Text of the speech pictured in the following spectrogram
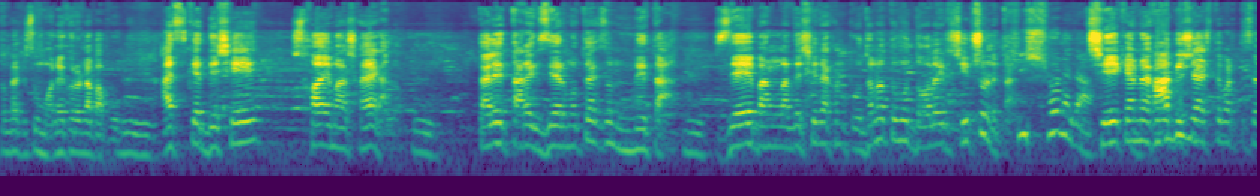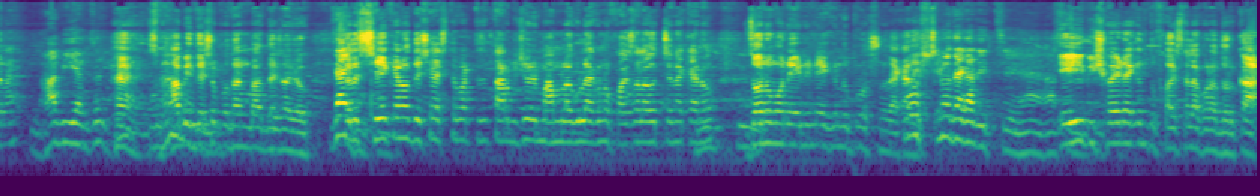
তোমরা কিছু মনে করো না বাপু। আজকে দেশে ছয় মাস হয়ে গেল। তাহলে তারেক জিয়ার মতো একজন নেতা যে বাংলাদেশের এখন প্রধানতম দলের শীর্ষ নেতা শীর্ষ নেতা। সে কেন এখন দেশে আসতে পারতেছে না? ভাবি একজন হ্যাঁ ভাবি দেশ প্রধান বা দেশ তাহলে সে কেন দেশে আসতে পারতেছে? তার বিষয়ে মামলাগুলো এখনও ফয়সালা হচ্ছে না কেন? জনমনে এটি নিয়ে কিন্তু প্রশ্ন দেখা দিচ্ছে। প্রশ্ন দেখা দিচ্ছে হ্যাঁ এই বিষয়টা কিন্তু ফয়সালা করা দরকার।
